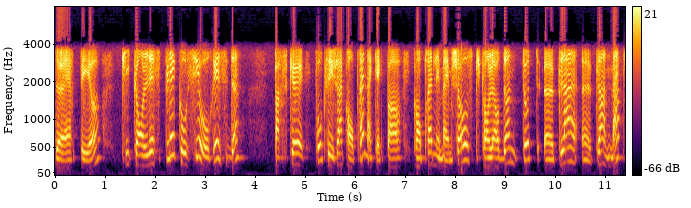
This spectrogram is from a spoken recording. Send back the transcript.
de RPA, puis qu'on l'explique aussi aux résidents. Parce que faut que les gens comprennent à quelque part, comprennent les mêmes choses, puis qu'on leur donne tout un plan, un plan de match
